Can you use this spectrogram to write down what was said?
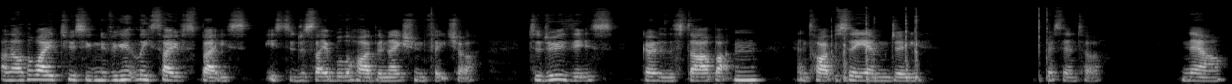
Another way to significantly save space is to disable the hibernation feature. To do this, go to the star button and type CMD. Press enter. Now,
